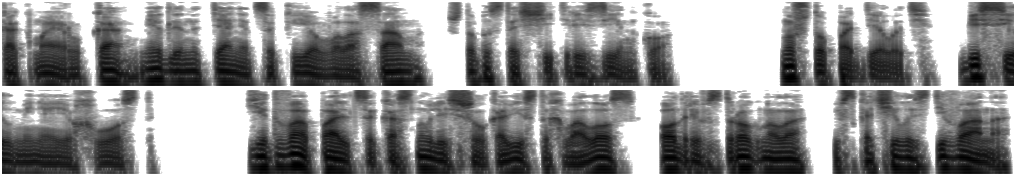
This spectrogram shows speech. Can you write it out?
как моя рука медленно тянется к ее волосам, чтобы стащить резинку. Ну что поделать, бесил меня ее хвост. Едва пальцы коснулись шелковистых волос, Одри вздрогнула и вскочила с дивана,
